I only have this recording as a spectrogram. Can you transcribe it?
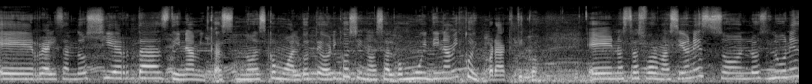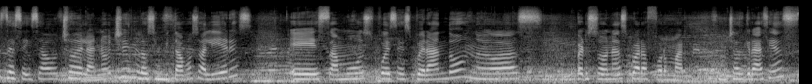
eh, realizando ciertas dinámicas. No es como algo teórico, sino es algo muy dinámico y práctico. Eh, nuestras formaciones son los lunes de 6 a 8 de la noche. Los invitamos a líderes. estamos pues esperando nuevas personas para formar. Muchas gracias.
